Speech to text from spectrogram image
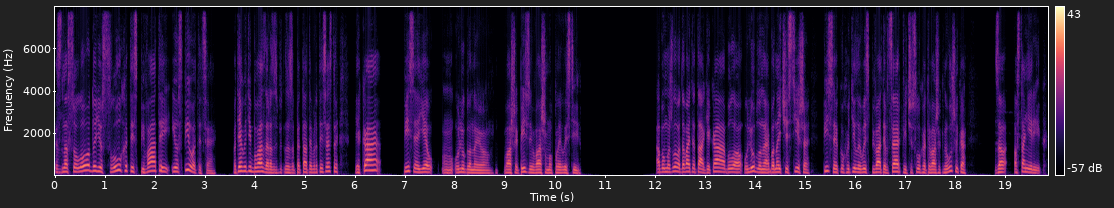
з насолодою слухати, співати і оспівати це. От я хотів би вас зараз запитати, брати і сестри, яка пісня є улюбленою вашою піснею в вашому плейлисті? Або, можливо, давайте так, яка була улюблена або найчастіша пісня, яку хотіли ви співати в церкві чи слухати в ваших наушниках за останній рік.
